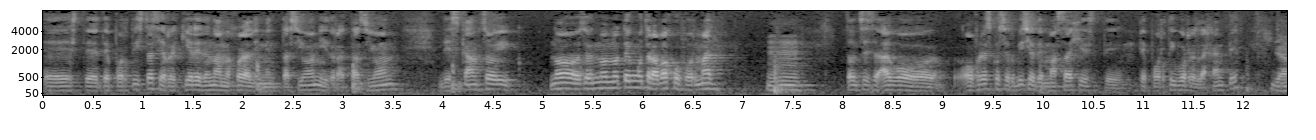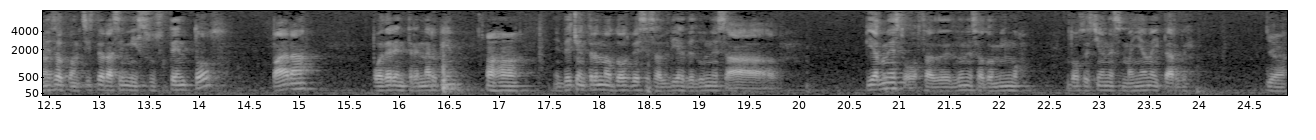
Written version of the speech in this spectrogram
este, deportista se requiere de una mejor alimentación, hidratación, descanso y no, o sea, no, no tengo trabajo formal. Ujú. Entonces hago, ofrezco servicio de masaje este, deportivo relajante. Ya. En eso consiste ahora sí mis sustentos para poder entrenar bien. Ajá. De hecho entreno dos veces al día, de lunes a viernes o sea, de lunes a domingo. Dos sesiones mañana y tarde. Ya.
